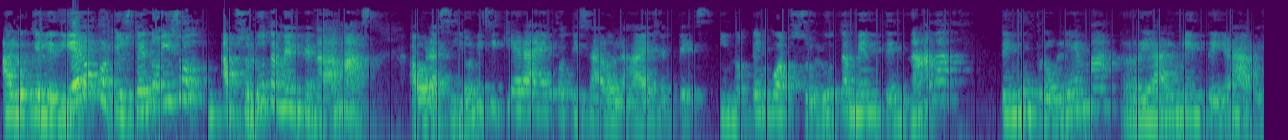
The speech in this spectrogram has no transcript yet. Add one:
a lo que le dieron porque usted no hizo absolutamente nada más. Ahora, si yo ni siquiera he cotizado las AFPs y no tengo absolutamente nada, tengo un problema realmente grave.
